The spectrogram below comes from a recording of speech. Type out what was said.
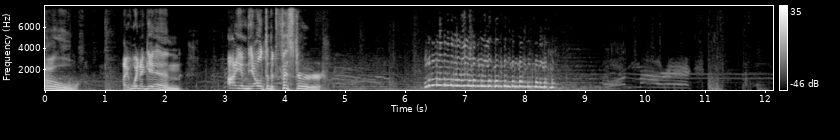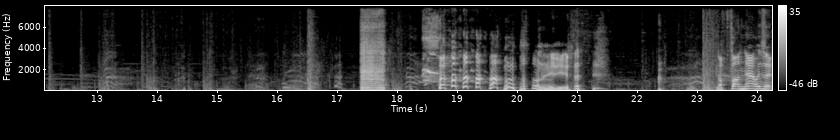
I win again! I am the ultimate fister! what an idiot. Not fun now, is it?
